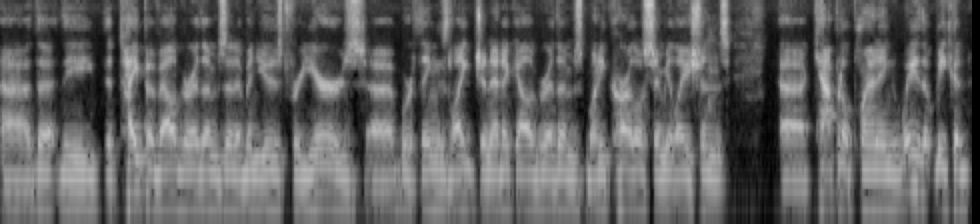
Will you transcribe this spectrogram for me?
Uh, the the the type of algorithms that have been used for years uh, were things like genetic algorithms, Monte Carlo simulations, uh, capital planning, way that we could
